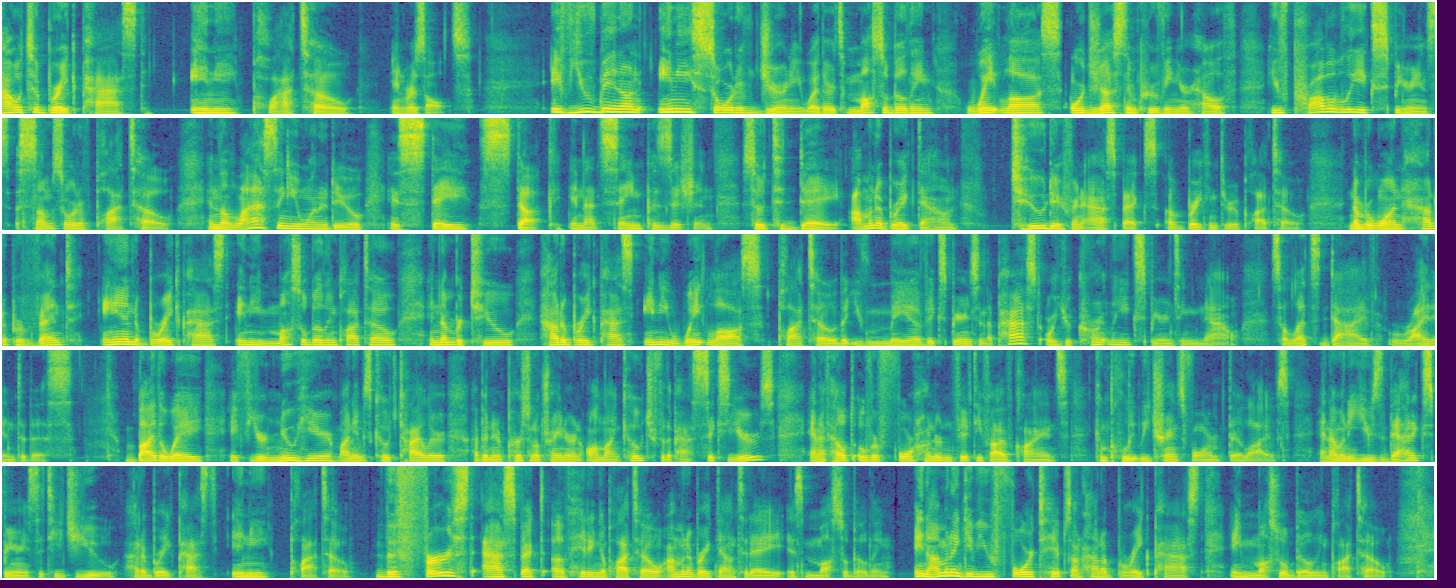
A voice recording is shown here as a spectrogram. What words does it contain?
how to break past any plateau in results. If you've been on any sort of journey, whether it's muscle building, weight loss, or just improving your health, you've probably experienced some sort of plateau. And the last thing you want to do is stay stuck in that same position. So today, I'm going to break down two different aspects of breaking through a plateau. Number one, how to prevent and break past any muscle building plateau. And number two, how to break past any weight loss plateau that you may have experienced in the past or you're currently experiencing now. So let's dive right into this. By the way, if you're new here, my name is Coach Tyler. I've been a personal trainer and online coach for the past six years, and I've helped over 455 clients completely transform their lives. And I'm gonna use that experience to teach you how to break past any plateau. The first aspect of hitting a plateau I'm gonna break down today is muscle building. And I'm gonna give you four tips on how to break past a muscle building plateau.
